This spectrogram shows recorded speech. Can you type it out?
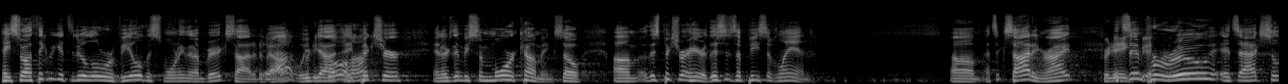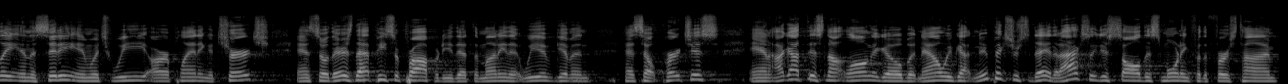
Hey, so I think we get to do a little reveal this morning that I'm very excited about. Yeah, We've got cool, a huh? picture, and there's going to be some more coming. So, um, this picture right here, this is a piece of land. Um, that's exciting, right? Pretty it's in Peru. It's actually in the city in which we are planting a church. And so there's that piece of property that the money that we have given has helped purchase. And I got this not long ago, but now we've got new pictures today that I actually just saw this morning for the first time.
